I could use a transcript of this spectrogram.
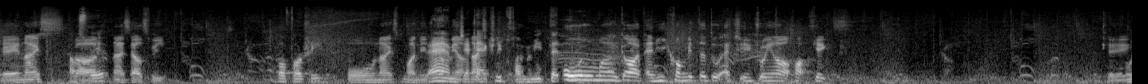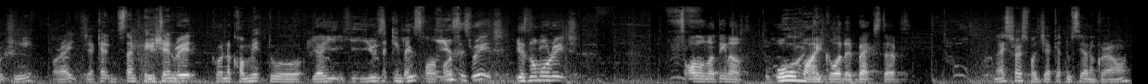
Okay, nice, uh, nice hell sweep. 4 4 3. Oh, nice punish. Damn. Jacket Nice- actually committed. Oh my god, and he committed to actually throwing out hot kicks. Okay. 4 3. Alright, Jacket this time patient. Great. Gonna commit to. Yeah, he, he used, he used, four, he four. used his rage. He has no more rage. It's all or nothing now. Oh my god, that backstab. Nice choice for Jacket to stay on the ground.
